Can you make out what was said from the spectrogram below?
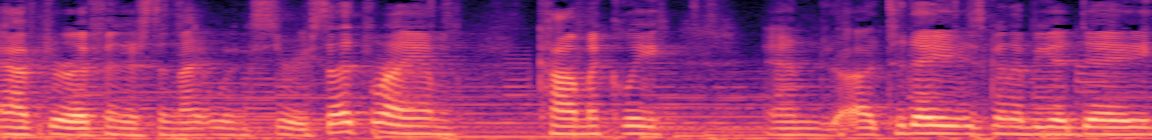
after I finish the Nightwing series. So that's where I am comically. And uh, today is going to be a day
